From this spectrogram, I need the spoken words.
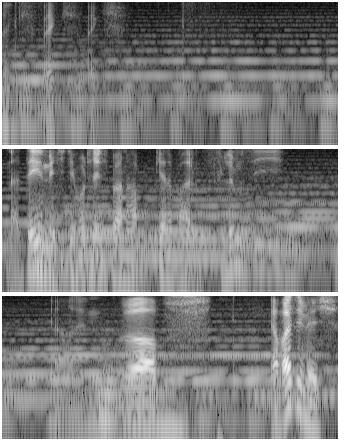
Weg, weg, weg. Na, den nicht. Den wollte ich eigentlich gerne behalten. Flimsy. Ja, den... Äh, ja, weiß ich nicht.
